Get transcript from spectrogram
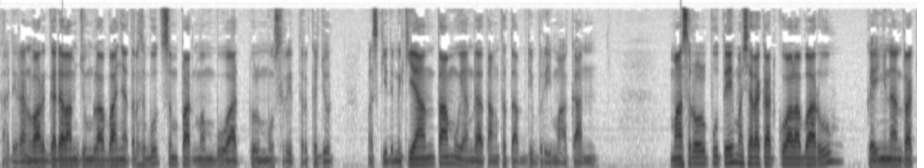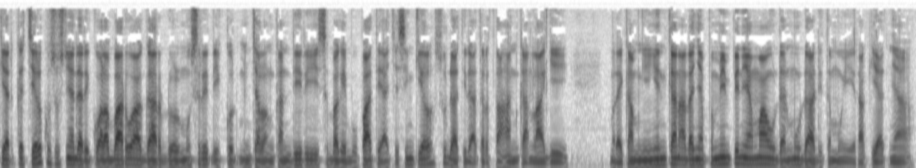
Kehadiran warga dalam jumlah banyak tersebut sempat membuat Dul Musrid terkejut. Meski demikian, tamu yang datang tetap diberi makan. Masrul Putih Masyarakat Kuala Baru Keinginan rakyat kecil khususnya dari Kuala Baru agar Dul Musrid ikut mencalonkan diri sebagai Bupati Aceh Singkil sudah tidak tertahankan lagi. Mereka menginginkan adanya pemimpin yang mau dan mudah ditemui rakyatnya.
